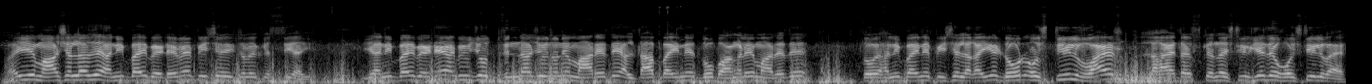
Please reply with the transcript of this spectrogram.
भाई, ये माशाल्लाह से हनीफ भाई बैठे हुए पीछे चलो किस्सी आई। ये हनीफ भाई बैठे हैं, अभी जो ज़िंदा जो इन्होंने मारे थे, अल्ताफ भाई ने दो बांगड़े मारे थे तो हनीफ भाई ने पीछे लगाई है डोर और स्टील वायर लगाया था उसके अंदर स्टील। ये देखो, स्टील वायर।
